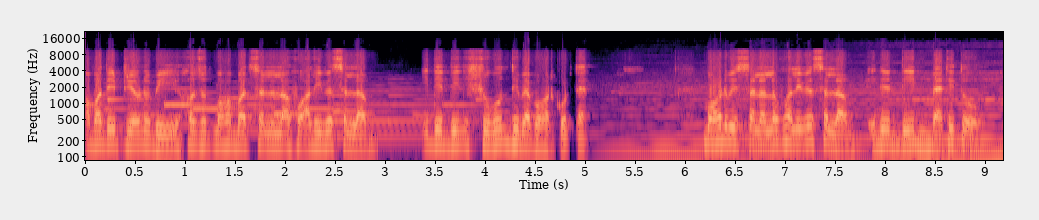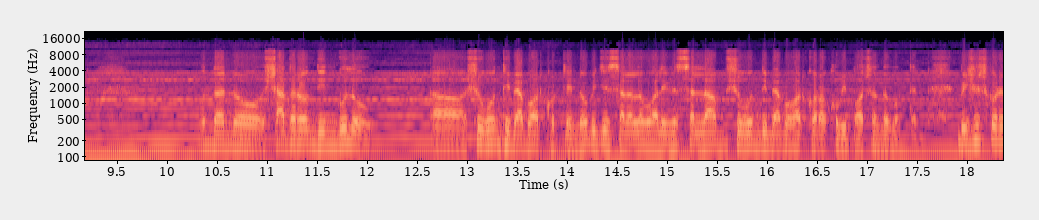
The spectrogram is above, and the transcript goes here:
আমাদের প্রিয় নবী হযরত মুহাম্মদ সাল্লাল্লাহু আলাইহি ওয়াসাল্লাম ঈদের দিন সুগন্ধি ব্যবহার করতেন। মহানবী সাল্লাল্লাহু আলাইহি ওয়াসাল্লাম ঈদের দিন ব্যতীত অন্যান্য সাধারণ দিনগুলো সুগন্ধি ব্যবহার করতেন। নবীজি সাল্লাল্লাহু আলাইহি ওয়াসাল্লাম সুগন্ধি ব্যবহার করা খুবই পছন্দ করতেন। বিশেষ করে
